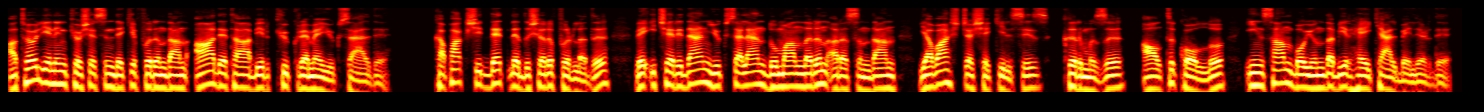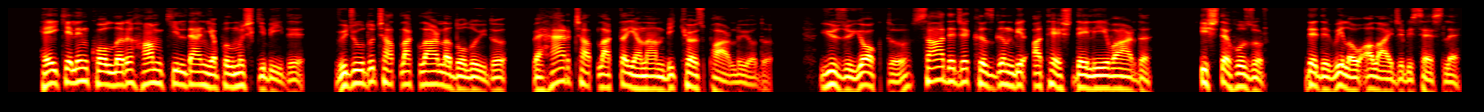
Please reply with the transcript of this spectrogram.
atölyenin köşesindeki fırından adeta bir kükreme yükseldi. Kapak şiddetle dışarı fırladı ve içeriden yükselen dumanların arasından yavaşça şekilsiz, kırmızı, altı kollu, insan boyunda bir heykel belirdi. Heykelin kolları ham kilden yapılmış gibiydi. Vücudu çatlaklarla doluydu ve her çatlakta yanan bir köz parlıyordu. Yüzü yoktu, sadece kızgın bir ateş deliği vardı. İşte huzur, dedi Willow alaycı bir sesle.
